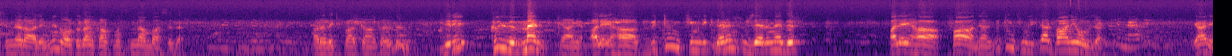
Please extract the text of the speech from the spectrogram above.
isimler aleminin ortadan kalkmasından bahseder. Aradaki farkı anlatabildim mi? Biri küllü men yani aleyha bütün kimliklerin üzerinedir. Aleyha fan yani bütün kimlikler fani olacaktır. Yani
